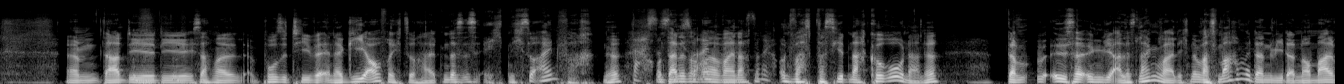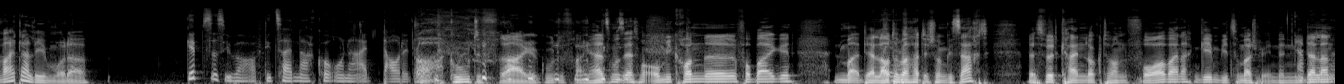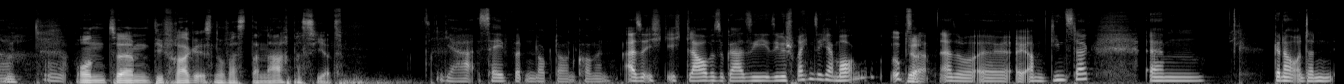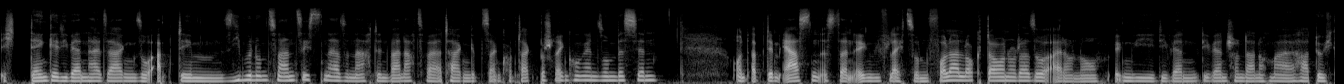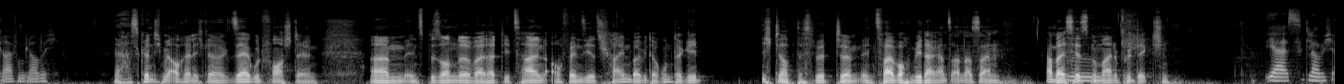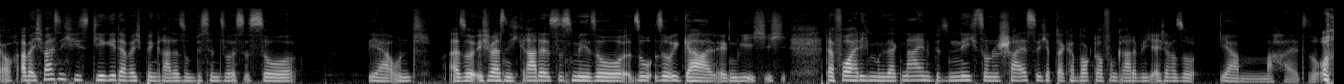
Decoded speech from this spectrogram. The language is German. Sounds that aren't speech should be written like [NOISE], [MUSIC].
Ähm, da die, die, ich sag mal, positive Energie aufrechtzuerhalten, das ist echt nicht so einfach, ne? Und dann ist so auch einfach, hast Weihnachten. Und was passiert nach Corona, ne? Da ist ja irgendwie alles langweilig, ne? Was machen wir dann wieder? Normal weiterleben, oder? Gibt es das überhaupt, die Zeit nach Corona? I doubt it. Oh, gute Frage, gute [LAUGHS] Frage. Ja, jetzt muss erstmal Omikron äh, vorbeigehen. Der Lauterbach hatte schon gesagt, es wird keinen Lockdown vor Weihnachten geben, wie zum Beispiel in den Aber Niederlanden. ja. Und ähm, die Frage ist nur, was danach passiert. Ja, safe wird ein Lockdown kommen. Also ich, ich glaube sogar, sie, sie besprechen sich ja morgen, ups, Ja. also äh, äh, am Dienstag. Ähm, genau, und dann, ich denke, die werden halt sagen, so ab dem 27., also nach den Weihnachtsfeiertagen, gibt es dann Kontaktbeschränkungen so ein bisschen. Und ab dem 1. ist dann irgendwie vielleicht so ein voller Lockdown oder so. I don't know. Irgendwie, die werden, die werden schon da nochmal hart durchgreifen, glaube ich. Ja, das könnte ich mir auch ehrlich gesagt sehr gut vorstellen. Ähm, insbesondere, weil halt die Zahlen, auch wenn sie jetzt scheinbar wieder runtergeht, ich glaube, das wird ähm, in zwei Wochen wieder ganz anders sein. Aber ist jetzt Mhm. nur meine Prediction. Ja, ist glaube ich auch. Aber ich weiß nicht, wie es dir geht, aber ich bin gerade so ein bisschen so, es ist so, ja und, also ich weiß nicht, gerade ist es mir so, so, so egal irgendwie. Ich, ich, davor hätte ich mir gesagt, nein, bitte nicht, so eine Scheiße, ich habe da keinen Bock drauf und gerade bin ich echt einfach so, ja, mach halt so. [LAUGHS]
